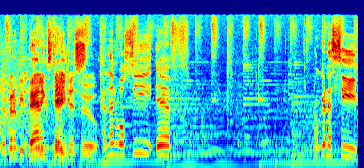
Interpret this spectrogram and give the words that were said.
They're going to be Indeed, banning stages. two. And then we'll see if... We're going to see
